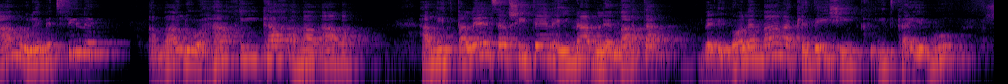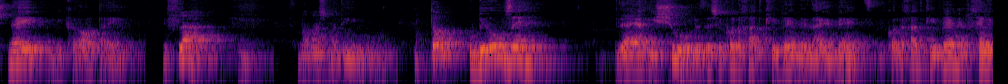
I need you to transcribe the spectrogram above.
אמרו לי בתפילה. אמר לו, הכי, כך אמר אבא. המתפלל צריך שייתן עיניו למטה וליבו למעלה כדי שיתקיימו שני מקראות האלה. נפלא, זה ממש מדהים. טוב, וביאור זה, זה היה אישור לזה שכל אחד כיוון אל האמת, וכל אחד כיוון אל חלק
